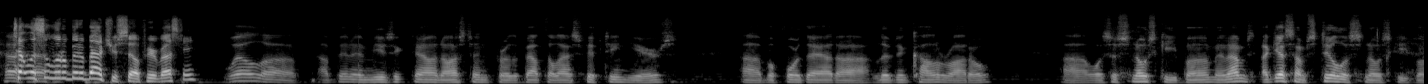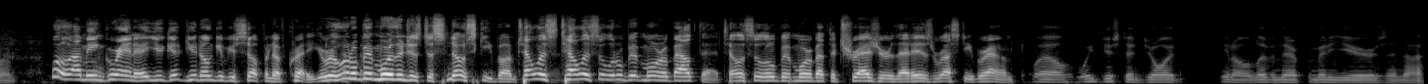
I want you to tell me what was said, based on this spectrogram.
tell us a little bit about yourself here, Rusty. Well, uh, I've been in music now in Austin for about the last 15 years. Uh, before that, I lived in Colorado. Uh, was a snow ski bum, and I'm I guess I'm still a snow ski bum. Well, I mean, granted, you get, you don't give yourself enough credit. You're a little bit more than just a snow ski bum. Tell us tell us a little bit more about that. Tell us a little bit more about the treasure that is Rusty Browne. Well, we just enjoyed, you know, living there for many years, and uh,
